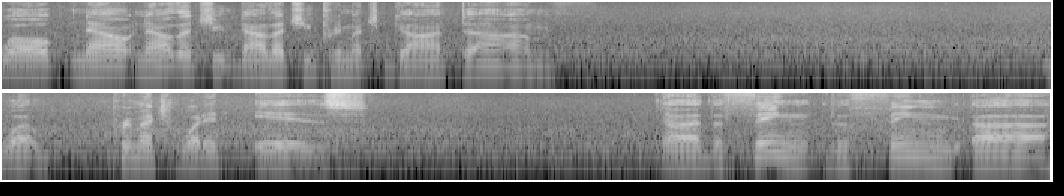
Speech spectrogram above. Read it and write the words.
Well, now now that you now that you pretty much got um, what pretty much what it is uh, the thing, the thing, uh,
